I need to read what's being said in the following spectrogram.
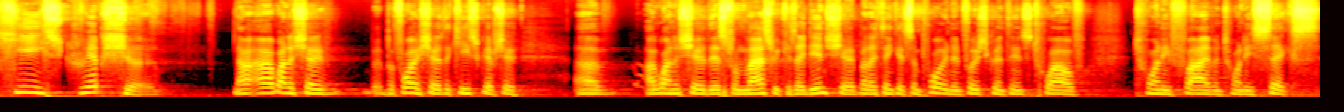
key scripture. Now, I want to show, before I show the key scripture, uh, I want to share this from last week because I didn't share it, but I think it's important in 1 Corinthians 12, 25 and 26.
